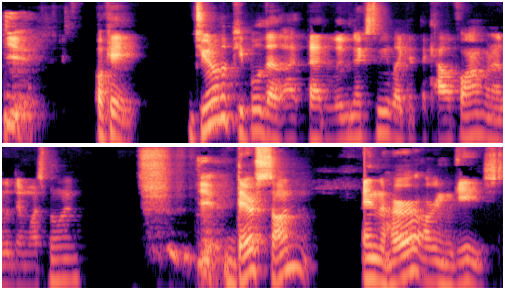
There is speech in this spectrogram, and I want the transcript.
Yeah. Okay, do you know the people that that live next to me, like at the cow farm when I lived in Westmoreland? Yeah. Their son and her are engaged.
